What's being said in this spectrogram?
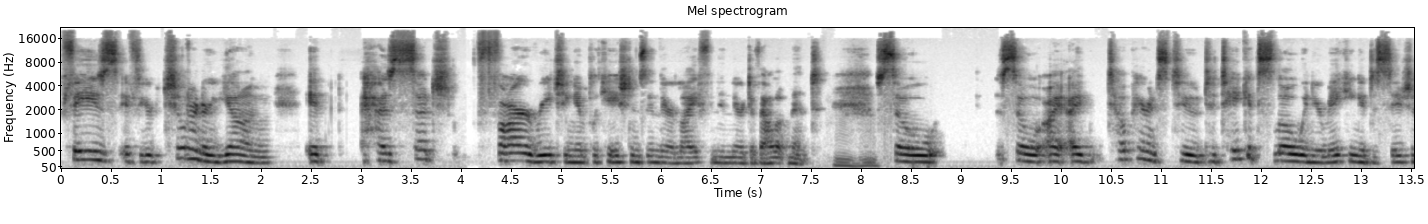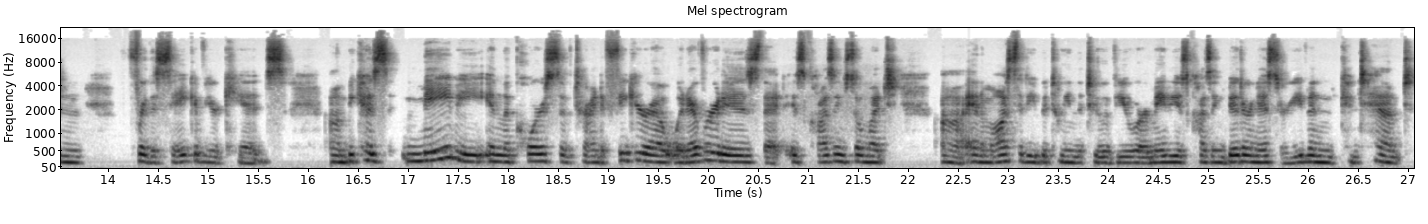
phase, if your children are young, it has such far reaching implications in their life and in their development. Mm-hmm. So so I, I, tell parents to to take it slow when you're making a decision for the sake of your kids. Um, because maybe in the course of trying to figure out whatever it is that is causing so much uh, animosity between the two of you, or maybe is causing bitterness or even contempt,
